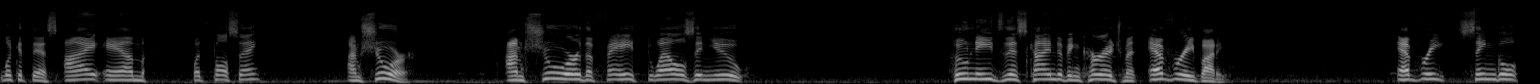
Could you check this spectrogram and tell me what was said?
look at this. I am, what's Paul say? I'm sure. I'm sure the faith dwells in you. Who needs this kind of encouragement? Everybody. Every single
